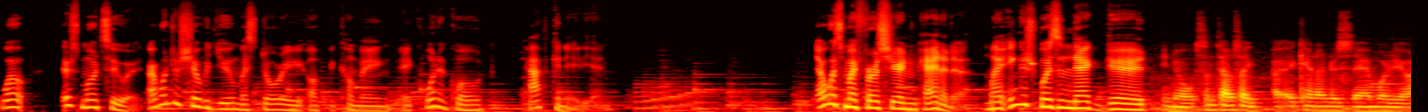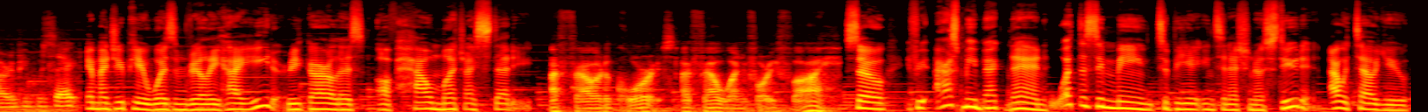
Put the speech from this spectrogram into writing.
Well, there's more to it. I want to share with you my story of becoming a quote unquote half Canadian. That was my first year in Canada. My English wasn't that good, You know, sometimes I, I I can't understand what the other people say. and my GPA wasn't really high either, regardless of how much I studied. I failed a course. I failed 145. So, if you ask me back then, what does it mean to be an international student? I would tell you,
